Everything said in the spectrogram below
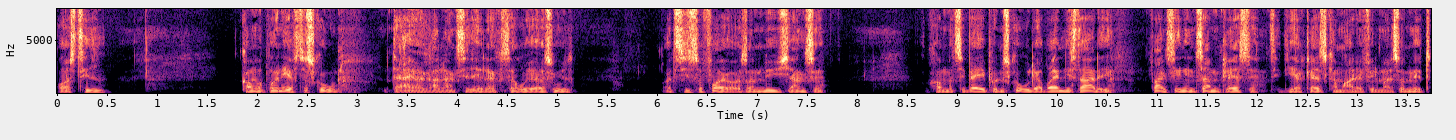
års tid. Kommer på en efterskole, der er jo ikke ret lang tid heller, så ryger jeg også ud. Og til sidst så får jeg jo så en ny chance og kommer tilbage på den skole, jeg oprindeligt startede i faktisk ind i den samme klasse til de her klassekammerater. Jeg føler mig sådan lidt...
